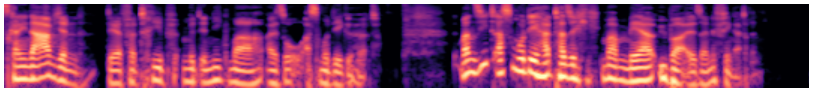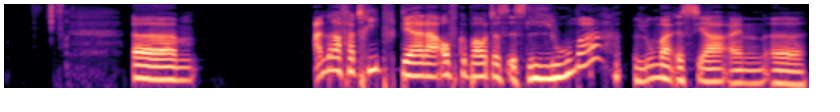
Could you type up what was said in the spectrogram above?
Skandinavien der Vertrieb mit Enigma, also Asmodee, gehört. Man sieht, Asmodee hat tatsächlich immer mehr überall seine Finger drin. Ähm, anderer Vertrieb, der da aufgebaut ist, ist Luma. Luma ist ja ein, äh,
